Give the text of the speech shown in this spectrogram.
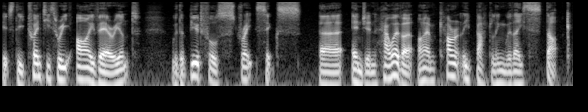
It's the 23i variant with a beautiful straight six uh, engine. However, I am currently battling with a stuck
